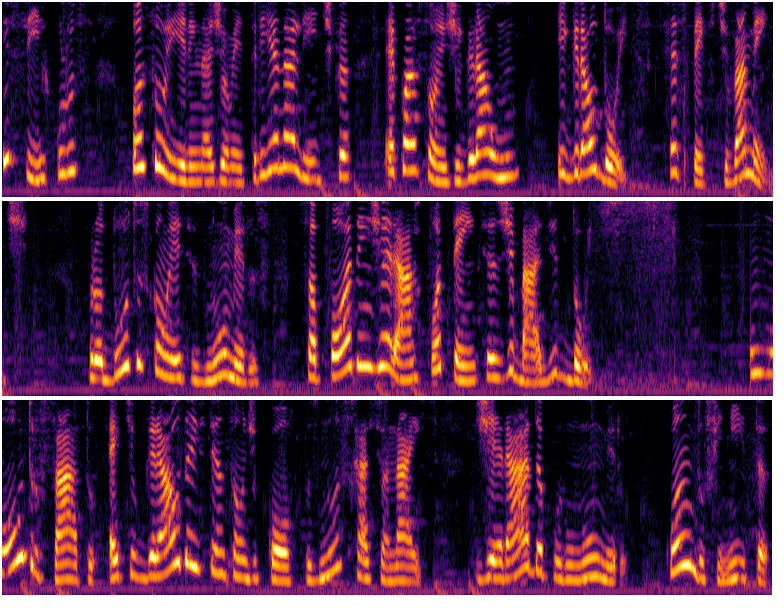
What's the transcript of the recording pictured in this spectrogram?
e círculos possuírem na geometria analítica equações de grau 1 e grau 2, respectivamente. Produtos com esses números só podem gerar potências de base 2. Um outro fato é que o grau da extensão de corpos nos racionais, gerada por um número, quando finita,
